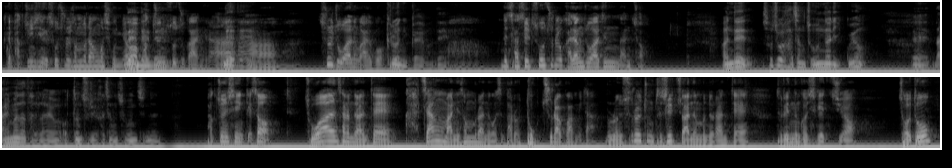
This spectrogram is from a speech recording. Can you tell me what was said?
그냥 박준 씨에게 소주를 선물한 것이군요. 네, 네, 박준 네. 소주가 아니라 네, 네. 아, 술 좋아하는 거 알고. 그러니까요. 네. 아, 근데 사실 소주를 가장 좋아하지는 않죠. 아, 근데 소주가 가장 좋은 날이 있고요. 네, 날마다 달라요. 어떤 술이 가장 좋은지는. 박준 시인께서 좋아하는 사람들한테 가장 많이 선물하는 것은 바로 독주라고 합니다. 물론 술을 좀 드실 줄 아는 분들한테 드리는 것이겠지요. 저도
